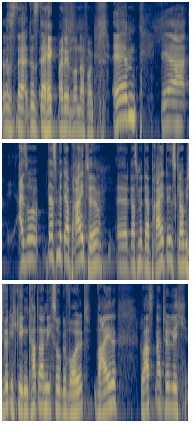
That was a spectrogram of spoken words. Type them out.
Das ist der, das ist der Hack bei den Sonderfolgen. Ähm, der, also das mit der Breite, äh, das mit der Breite ist, glaube ich, wirklich gegen Cutter nicht so gewollt, weil du hast natürlich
